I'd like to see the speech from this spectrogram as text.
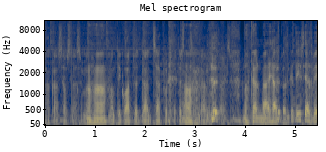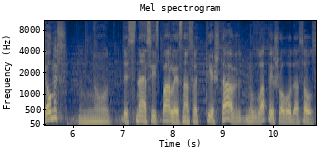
Nezinu, diemžēl, kā sauc tās. Aha. Man, man tikko atveda tādu cepuru, bet es nezinu, kā viņu sauc. Nu, tad mājās paskatīsies Vilnis. Nu, es neesmu īsti pārliecināts, vai tieši tā nu, latviešu valodā sauc,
